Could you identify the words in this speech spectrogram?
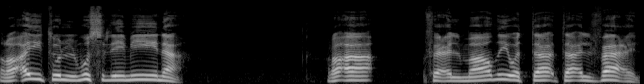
رأيت المسلمين. رأى فعل ماضي والتاء تاء الفاعل.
